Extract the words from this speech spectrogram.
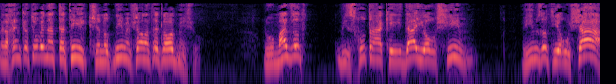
ולכן כתוב ונתתי, כשנותנים אפשר לתת לעוד מישהו. לעומת זאת, בזכות העקידה יורשים, ואם זאת ירושה,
